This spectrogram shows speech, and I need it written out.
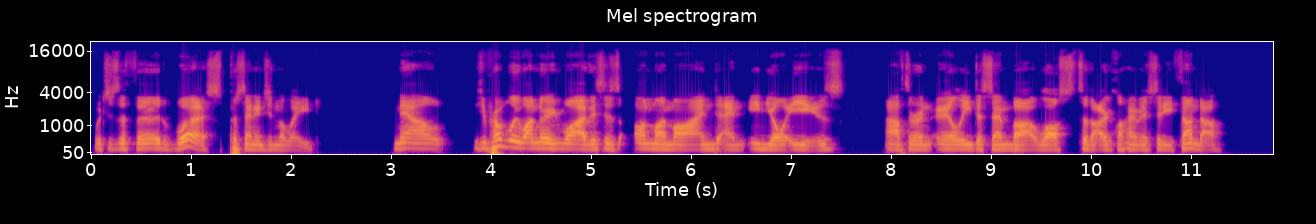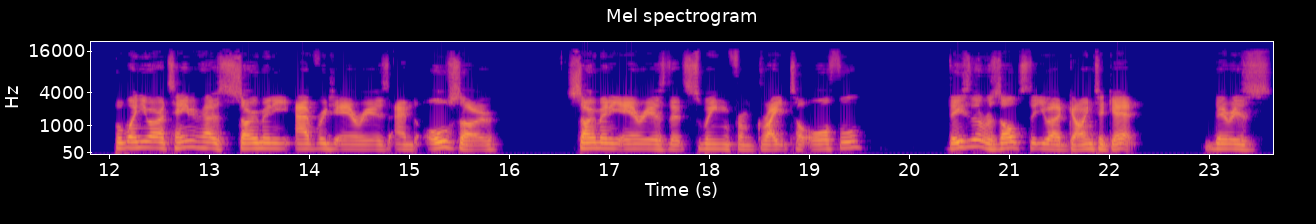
which is the third worst percentage in the league. Now, you're probably wondering why this is on my mind and in your ears after an early December loss to the Oklahoma City Thunder. But when you are a team who has so many average areas and also so many areas that swing from great to awful, these are the results that you are going to get. There is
